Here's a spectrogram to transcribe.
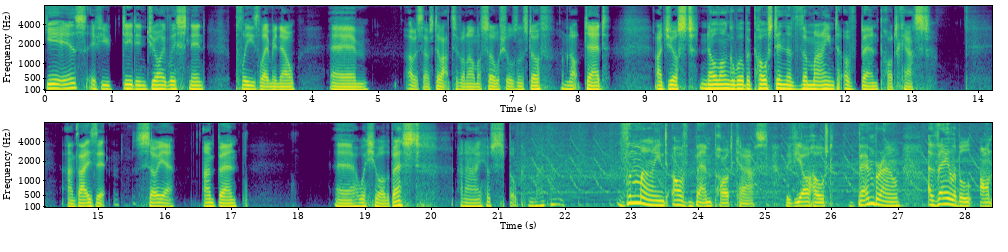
years. If you did enjoy listening, please let me know. Um, obviously, I'm still active on all my socials and stuff. I'm not dead. I just no longer will be posting the, the Mind of Ben podcast. And that is it. So, yeah, I'm Ben. Uh, I wish you all the best. And I have spoken my mind. The Mind of Ben podcast with your host, Ben Brown, available on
